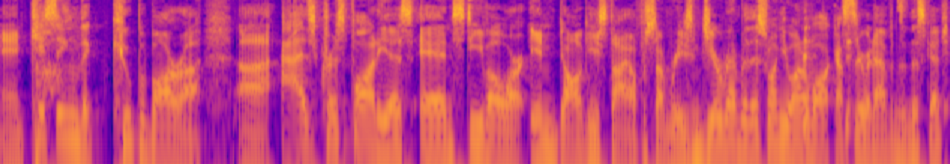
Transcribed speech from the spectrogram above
and kissing the Kookaburra uh, as Chris Pontius and Steve-O are in doggy style for some reason. Do you remember this one? You want to walk us through what happens in this sketch?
